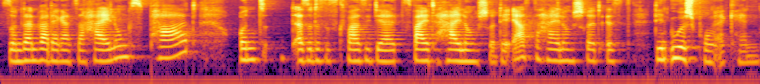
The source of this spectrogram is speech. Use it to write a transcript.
So, und dann war der ganze Heilungspart und also das ist quasi der zweite Heilungsschritt. Der erste Heilungsschritt ist den Ursprung erkennen.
